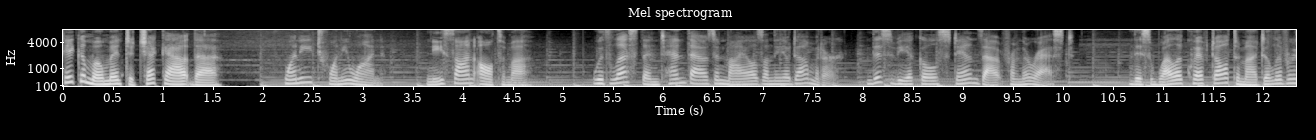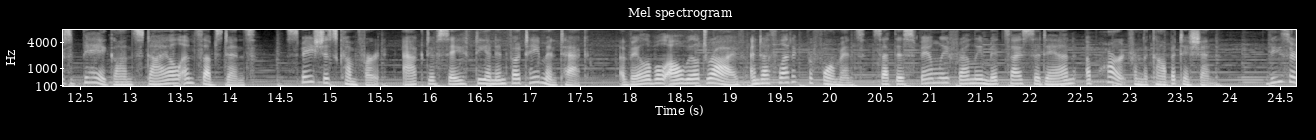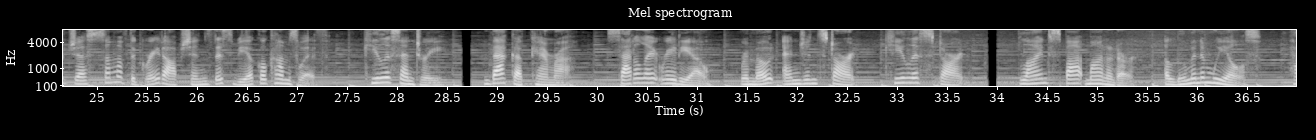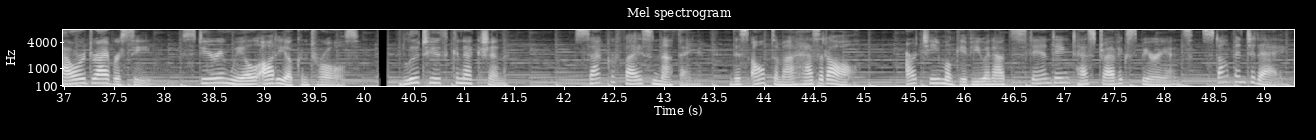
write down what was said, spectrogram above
Take a moment to check out the 2021 Nissan Altima. With less than 10,000 miles on the odometer, this vehicle stands out from the rest. This well-equipped Altima delivers big on style and substance. Spacious comfort, active safety and infotainment tech, available all-wheel drive and athletic performance set this family-friendly midsize sedan apart from the competition. These are just some of the great options this vehicle comes with. Keyless entry, backup camera, satellite radio, remote engine start, keyless start, blind spot monitor, aluminum wheels, power driver seat, steering wheel audio controls, Bluetooth connection. Sacrifice nothing. This Altima has it all. Our team will give you an outstanding test drive experience. Stop in today.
